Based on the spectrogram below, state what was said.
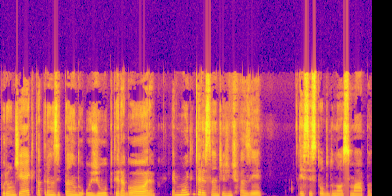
por onde é que está transitando o Júpiter agora, é muito interessante a gente fazer esse estudo do nosso mapa,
